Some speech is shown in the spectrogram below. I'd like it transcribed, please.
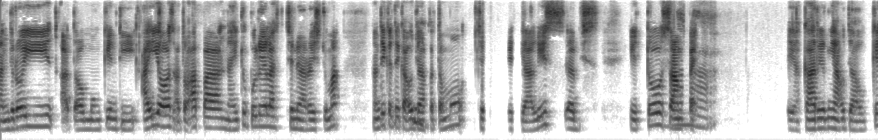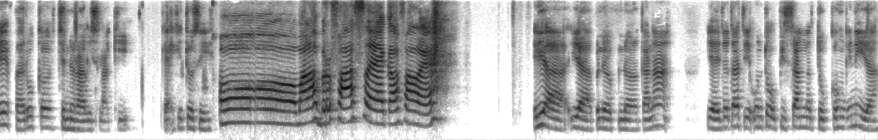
Android atau mungkin di iOS atau apa nah itu bolehlah generalis cuma nanti ketika udah hmm. ketemu spesialis habis itu sampai nah. Ya karirnya udah oke okay, baru ke generalis lagi. Kayak gitu sih. Oh malah berfase ya kafal ya? Iya iya benar-benar. Karena ya itu tadi untuk bisa ngedukung ini ya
